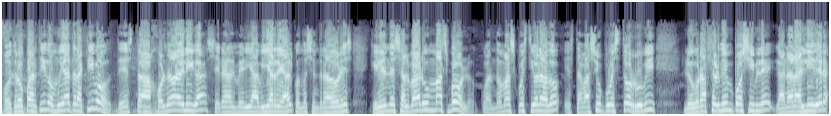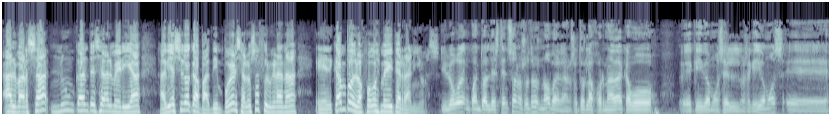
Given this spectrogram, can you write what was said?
Otro partido muy atractivo de esta jornada de liga será Almería Villarreal con dos entrenadores que vienen de salvar un match ball. Cuando más cuestionado estaba su puesto, Rubi logró hacer lo imposible, ganar al líder, al Barça. Nunca antes el Almería había sido capaz de imponerse a los azulgrana en el campo de los Juegos Mediterráneos. Y luego, en cuanto al descenso, nosotros no, para nosotros la jornada acabó eh, que íbamos el, no sé qué íbamos, eh,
